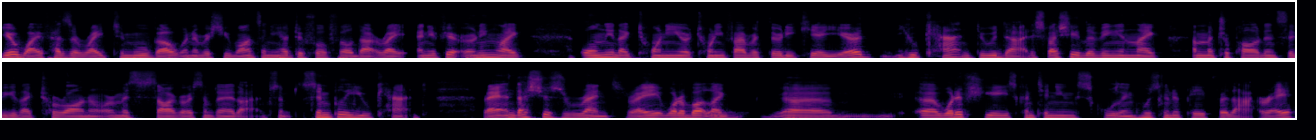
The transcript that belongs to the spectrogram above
your wife has a right to move out whenever she wants and you have to fulfill that right. And if you're earning like only like 20 or 25 or 30k a year you can't do that especially living in like a metropolitan city like toronto or mississauga or something like that. Sim- simply you can't right? And that's just rent right? What about like uh, uh, what if she is continuing schooling? Who's going to pay for that right?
